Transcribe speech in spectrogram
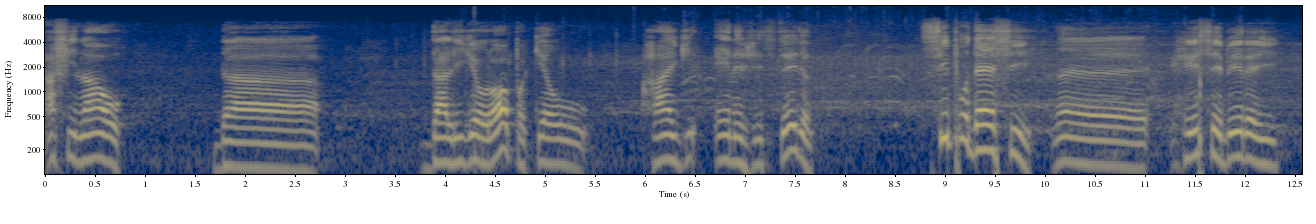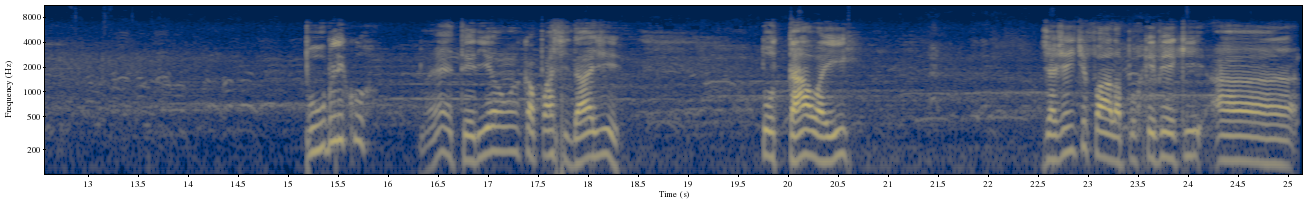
a final da, da Liga Europa, que é o High Energy Stadium, se pudesse é, receber aí público, né, teria uma capacidade total aí. Já a gente fala, porque vem aqui a,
